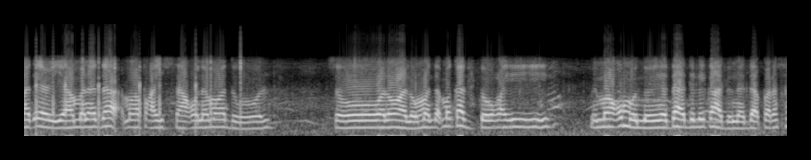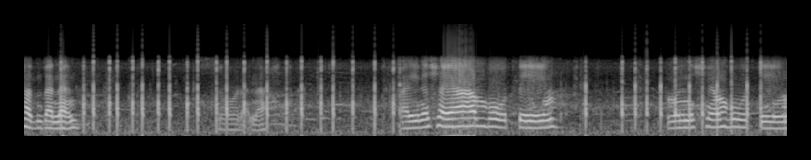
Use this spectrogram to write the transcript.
mud area. Manada, mga pakaisa ko na mga dungol. So, along-along, magkadto kay may mga kumunoy na da, delikado na da para sa tanan. So, wala na. Ari na siya yung boating. Muna na siya yung boating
